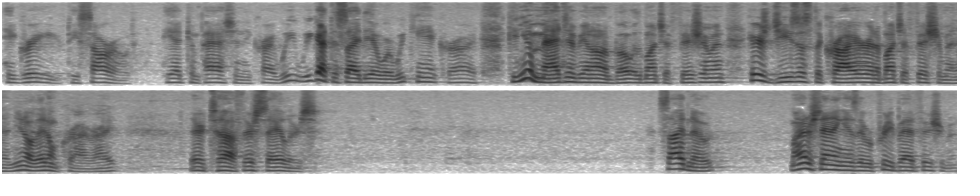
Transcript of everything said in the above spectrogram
He grieved. He sorrowed. He had compassion. He cried. We, we got this idea where we can't cry. Can you imagine being on a boat with a bunch of fishermen? Here's Jesus, the crier, and a bunch of fishermen. And you know they don't cry, right? They're tough. They're sailors. Side note, my understanding is they were pretty bad fishermen.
